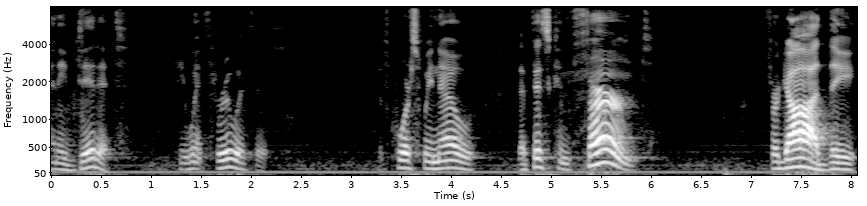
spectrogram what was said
And he did it. He went through with it. Of course, we know that this confirmed for God the,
